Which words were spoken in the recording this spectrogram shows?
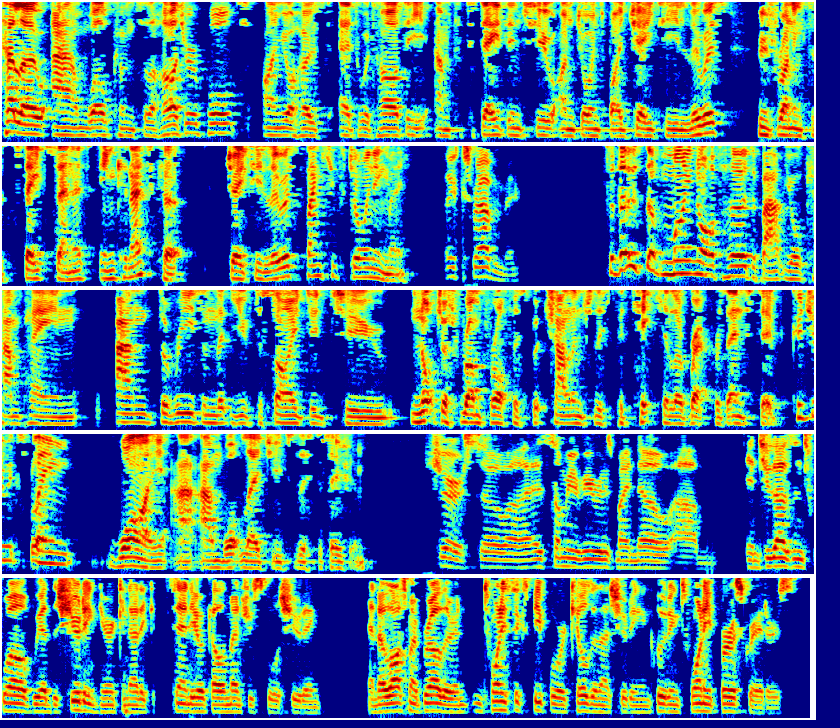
Hello and welcome to the Hardy Report. I'm your host, Edward Hardy, and for today's interview, I'm joined by JT Lewis, who's running for State Senate in Connecticut. JT Lewis, thank you for joining me. Thanks for having me. For those that might not have heard about your campaign and the reason that you've decided to not just run for office but challenge this particular representative, could you explain why and what led you to this decision? Sure. So, uh, as some of your viewers might know, um, in 2012 we had the shooting here in Connecticut, Sandy Hook Elementary School shooting, and I lost my brother, and 26 people were killed in that shooting, including 20 first graders.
